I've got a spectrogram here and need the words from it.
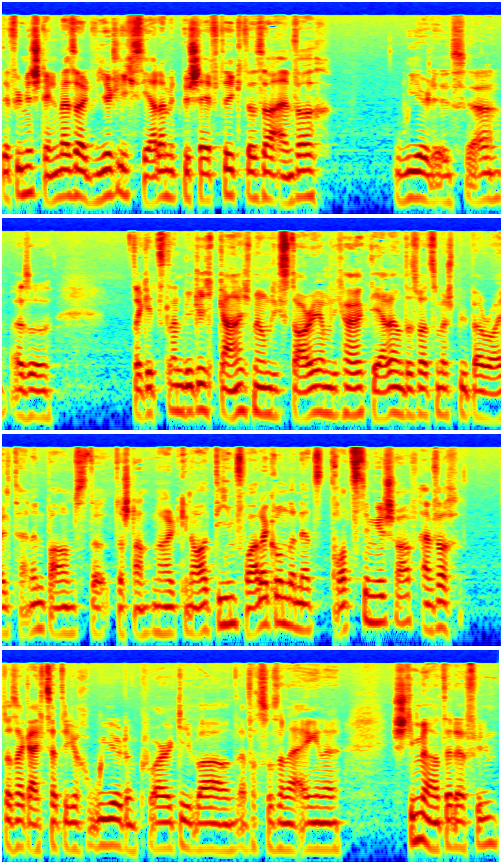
der Film ist stellenweise halt wirklich sehr damit beschäftigt, dass er einfach weird ist. Ja? Also da geht es dann wirklich gar nicht mehr um die Story, um die Charaktere und das war zum Beispiel bei Royal Tenenbaums, da, da standen halt genau die im Vordergrund und er hat es trotzdem geschafft, einfach, dass er gleichzeitig auch weird und quirky war und einfach so seine eigene Stimme hatte, der Film.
